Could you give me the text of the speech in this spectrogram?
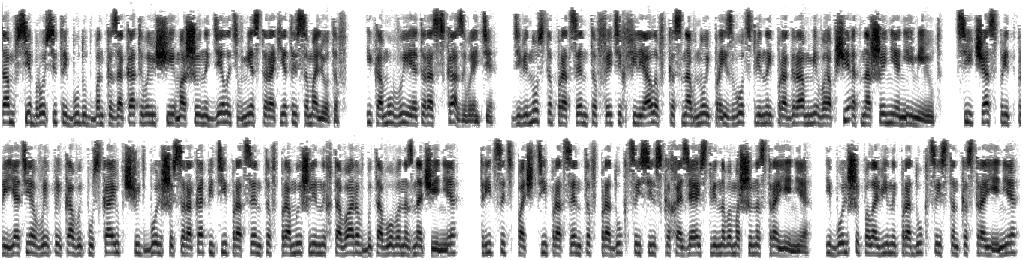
там все бросят и будут банкозакатывающие машины делать вместо ракет и самолетов. И кому вы это рассказываете? 90% этих филиалов к основной производственной программе вообще отношения не имеют. Сейчас предприятия ВПК выпускают чуть больше 45% промышленных товаров бытового назначения, 30 почти процентов продукции сельскохозяйственного машиностроения и больше половины продукции станкостроения,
